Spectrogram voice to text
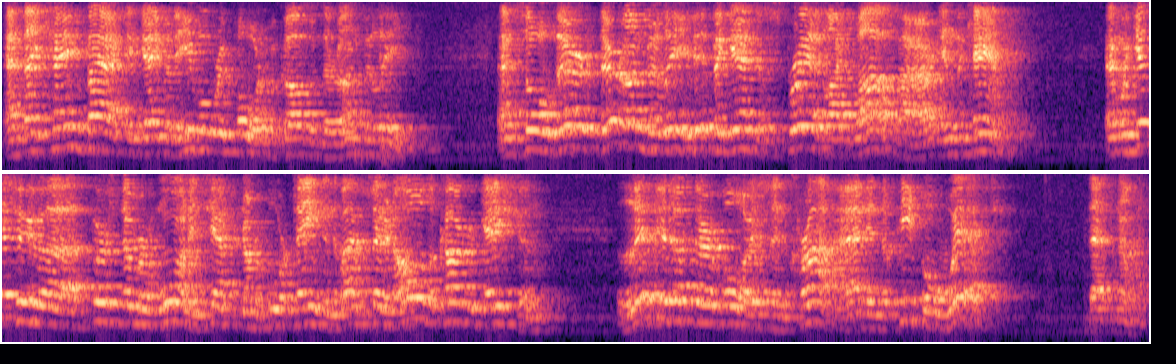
and they came back and gave an evil report because of their unbelief. And so their, their unbelief, it began to spread like wildfire in the camp. And we get to uh, verse number 1 in chapter number 14, and the Bible said, And all the congregation lifted up their voice and cried, and the people wept that night.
